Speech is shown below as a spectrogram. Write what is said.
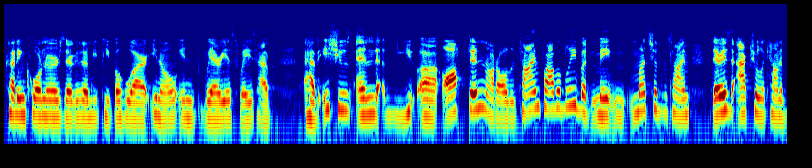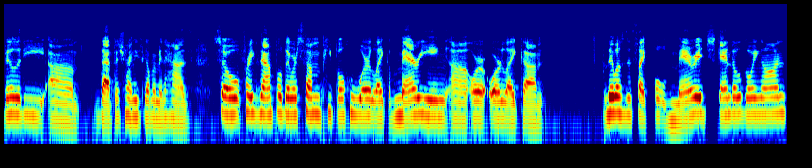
cutting corners. There's going to be people who are, you know, in various ways have have issues. And you, uh, often, not all the time, probably, but may, much of the time, there is actual accountability um, that the Chinese government has. So, for example, there were some people who were like marrying uh, or or like. Um, there was this like whole marriage scandal going on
